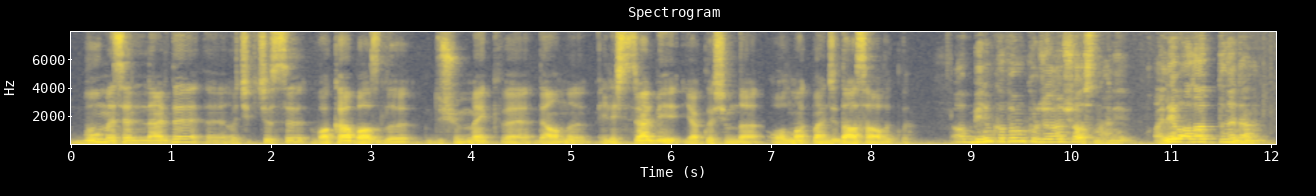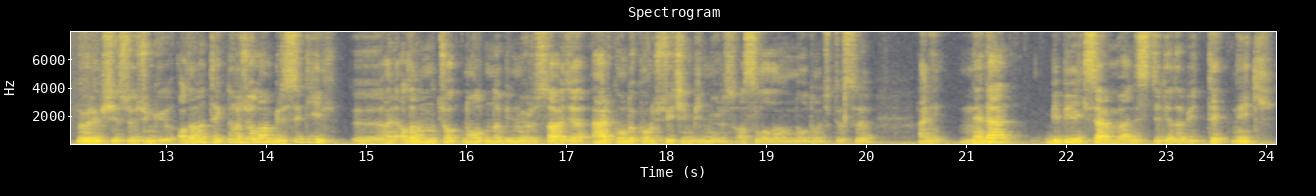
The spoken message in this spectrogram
Bu meselelerde e, açıkçası vaka bazlı düşünmek ve devamlı eleştirel bir yaklaşımda olmak bence daha sağlıklı. Abi benim kafamı kurcalayan şu aslında hani Alev Alattı neden böyle bir şey söylüyor? Çünkü alanı teknoloji olan birisi değil. Ee, hani alanının çok ne olduğunu bilmiyoruz. Sadece her konuda konuştuğu için bilmiyoruz asıl alanın ne olduğunu açıkçası. Hani neden bir bilgisayar mühendisidir ya da bir teknik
